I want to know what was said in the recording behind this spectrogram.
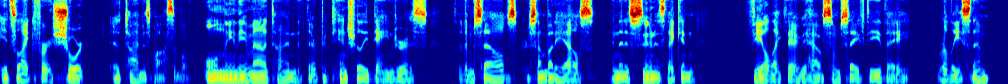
it's like for a short a time as possible, only in the amount of time that they're potentially dangerous to themselves or somebody else. And then as soon as they can feel like they have some safety, they release them.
